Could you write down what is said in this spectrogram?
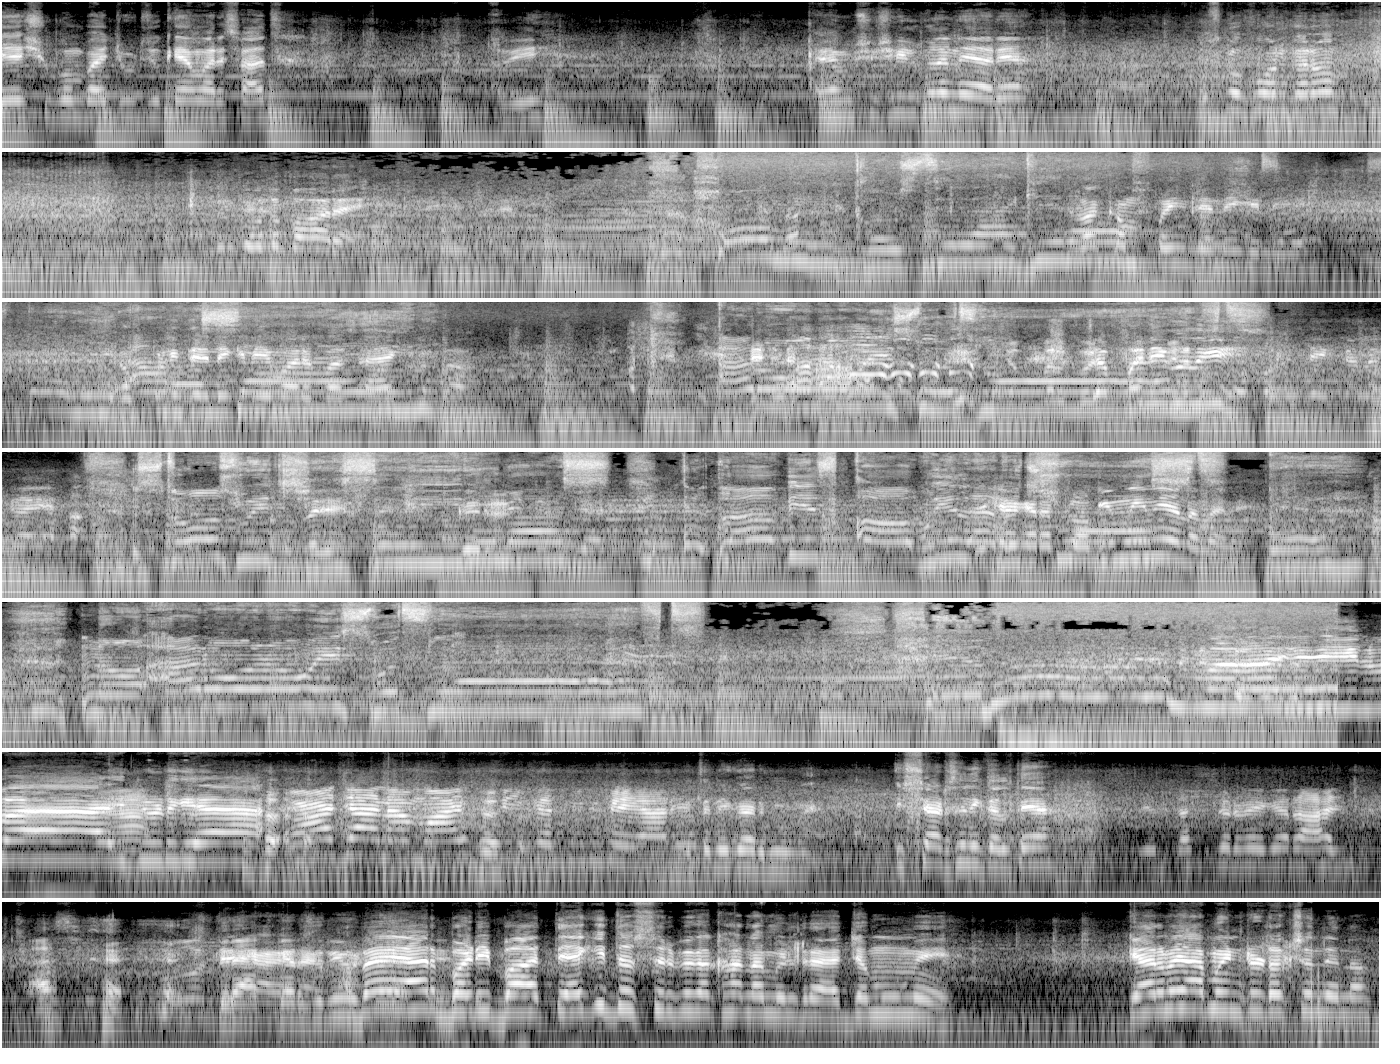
ये शुभम भाई जुड़ चुके हैं हमारे साथ। अभी हम सुशील को लेने आ रहे हैं। उसको फ़ोन करो। उनको मतलब बाहर आए। थोड़ा कंपनी देने के लिए। कंपनी देने के लिए हमारे पास है बंदा। चप्पल ही खुल गई क्या करा ब्लॉगिंग में नहीं आना मैंने। कहाँ जाना गर्मी में यार। इतनी गर्मी में। इस साइड से निकलते हैं। ये दस रुपए का राज। अबे यार बड़ी बात है कि दस रुपए का खाना मिल रहा है जम्मू में। यार मैं आप इंट्रोडक्शन देना।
